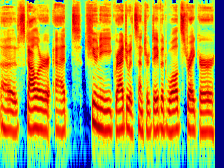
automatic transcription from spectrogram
A scholar at CUNY Graduate Center, David Waldstreicher,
